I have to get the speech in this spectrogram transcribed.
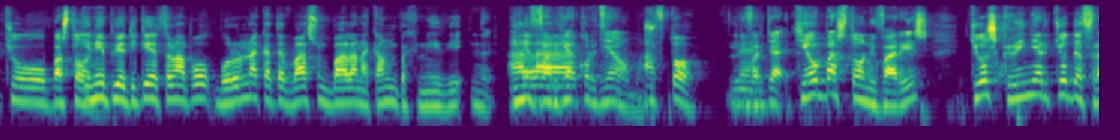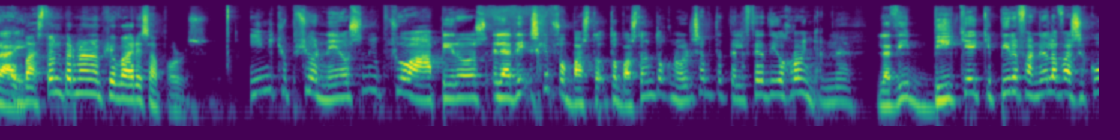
και ο Μπαστόνι. Είναι ποιοτική, δεν θέλω να πω. Μπορούν να κατεβάσουν μπάλα, να κάνουν παιχνίδι. Ναι. Είναι αλλά- βαριά κορνιά όμως. Αυτό. Είναι ναι. βαριά. Και ο Μπαστόνι βαρύς και ο Σκρίνιαρ και ο Ντεφράι. Ο Μπαστόνι πρέπει να είναι ο πιο βαρύς από όλους. Είναι και ο πιο νέος, είναι ο πιο άπειρος. Δηλαδή, σκέψω, τον Μπαστό, τον Μπαστόνι το γνωρίσα από τα τελευταία δύο χρόνια. Ναι. Δηλαδή, μπήκε και πήρε φανέλα βασικού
